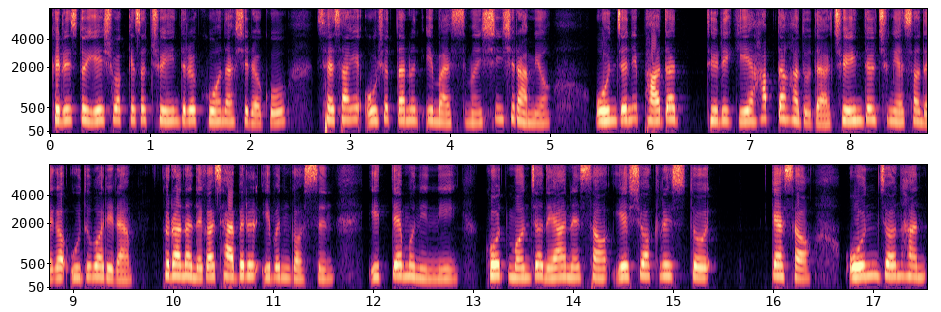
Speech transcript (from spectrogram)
그리스도 예수와께서 죄인들을 구원하시려고 세상에 오셨다는 이 말씀은 신실하며 온전히 받아들이기에 합당하도다. 죄인들 중에서 내가 우두머리라. 그러나 내가 자비를 입은 것은 이 때문이니 곧 먼저 내 안에서 예수와 그리스도 께서 온전한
